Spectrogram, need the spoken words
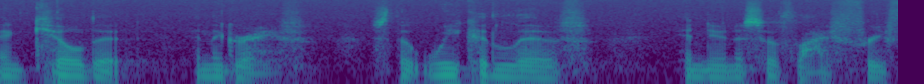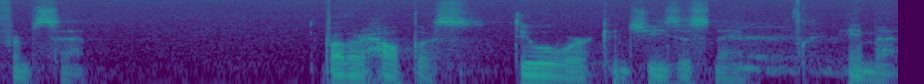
and killed it in the grave so that we could live in newness of life free from sin. Father, help us do a work in Jesus' name. Amen.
